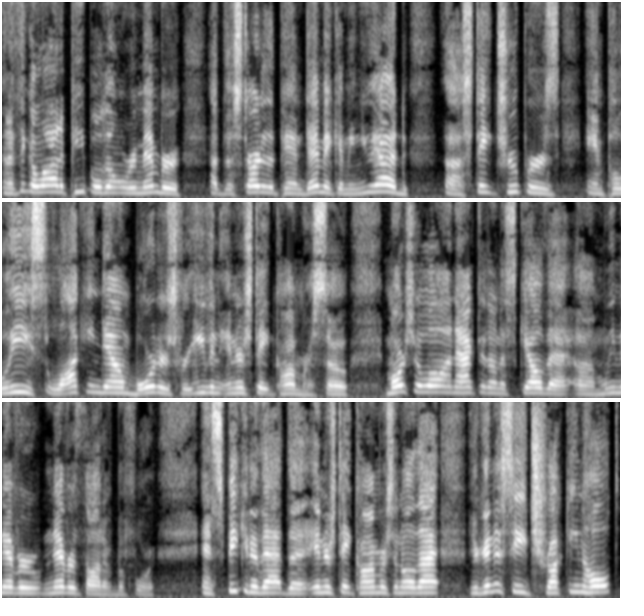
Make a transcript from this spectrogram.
and I think a lot of people don't remember at the start of the pandemic. I mean, you had uh, state troopers and police locking down borders for even interstate commerce. So martial law enacted on a scale that um, we never never thought of before. And speaking of that, the interstate commerce and all that, you're going to see trucking halt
